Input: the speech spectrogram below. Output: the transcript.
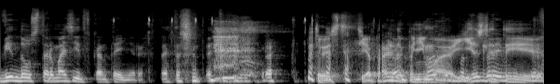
Windows тормозит в контейнерах. То есть, я правильно понимаю, если ты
